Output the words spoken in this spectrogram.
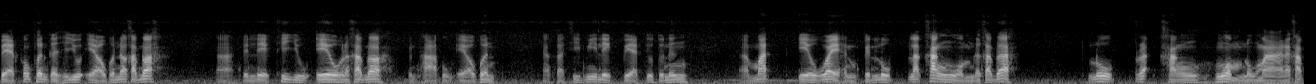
แปดของเพิ่นก็จะอยู่แอวเพิ่นนะครับเนาะอ่าเป็นเลขที่อยู่เอวนะครับเนาะเป็นผ่าผูกแอวเพิ่นก็สีมีเลขแปดอยู่ตัวหนึงอ่ามัดเอวไว้หันเป็นรูประฆังง่วมนะครับเนาะรูประฆังง่วมลงมานะครับ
